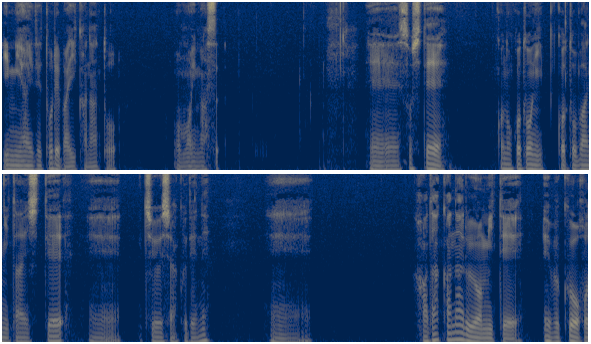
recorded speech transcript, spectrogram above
意味合いで取ればいいかなと思います。えー、そしてこのことに言葉に対して、えー、注釈でね、え、裸なるを見て絵服を施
